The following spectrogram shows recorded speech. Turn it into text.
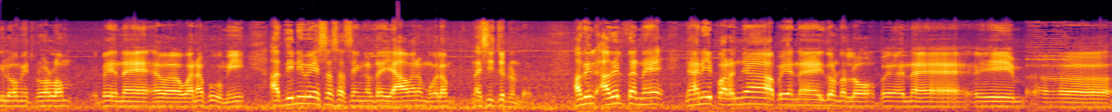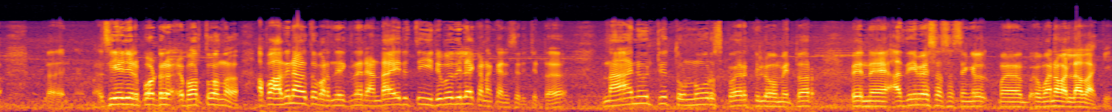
കിലോമീറ്ററോളം പിന്നെ വനഭൂമി അധിനിവേശ സസ്യങ്ങളുടെ യാവനം മൂലം നശിച്ചിട്ടുണ്ട്. അതിൽ അതിൽ തന്നെ ഞാൻ ഈ പറഞ്ഞ പിന്നെ ഇതുണ്ടല്ലോ പിന്നെ ഈ സി എ ജി റിപ്പോർട്ട് പുറത്തു വന്നത്. അപ്പോൾ അതിനകത്ത് പറഞ്ഞിരിക്കുന്നത് രണ്ടായിരത്തി ഇരുപതിലെ കണക്കനുസരിച്ചിട്ട് നാനൂറ്റി തൊണ്ണൂറ് സ്ക്വയർ കിലോമീറ്റർ പിന്നെ അധിനിവേശ സസ്യങ്ങൾ വനമല്ലാതാക്കി.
